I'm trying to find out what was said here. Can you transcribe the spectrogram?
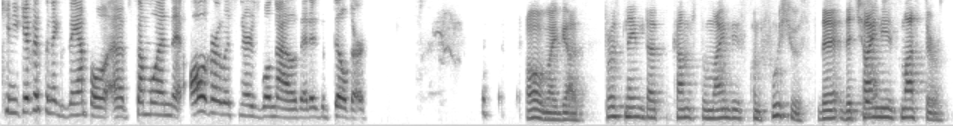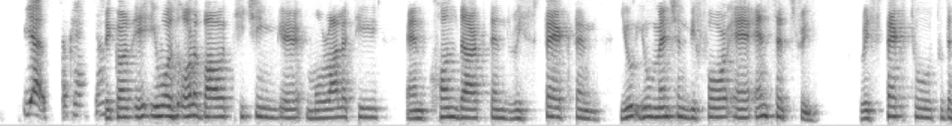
can you give us an example of someone that all of our listeners will know that is a builder? oh my god. First name that comes to mind is Confucius, the, the Chinese yes. master. Yes. Okay. Yeah. Because it, it, was all about teaching uh, morality and conduct and respect. And you, you mentioned before uh, ancestry respect to, to the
